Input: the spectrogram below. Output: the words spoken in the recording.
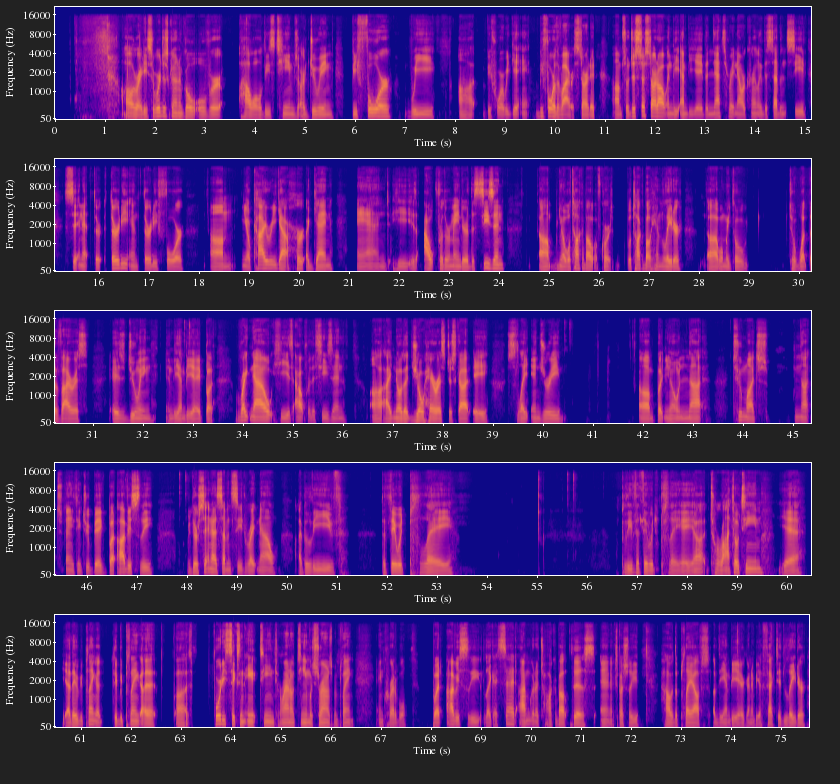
Alrighty, so we're just going to go over how all these teams are doing before we uh, before we get in, before the virus started. Um, so just to start out in the NBA, the Nets right now are currently the seventh seed, sitting at thir- 30 and 34. Um, you know, Kyrie got hurt again, and he is out for the remainder of the season. Um, you know, we'll talk about, of course, we'll talk about him later uh, when we go to what the virus is doing in the NBA. But right now, he is out for the season. Uh, I know that Joe Harris just got a slight injury, um, but you know, not too much, not anything too big. But obviously, they're sitting at a seventh seed right now. I believe that they would play. believe that they would play a uh, Toronto team. Yeah, yeah, they would be playing a they'd be playing a, a 46 and 18 Toronto team, which Toronto's been playing incredible. But obviously, like I said, I'm going to talk about this and especially how the playoffs of the NBA are going to be affected later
